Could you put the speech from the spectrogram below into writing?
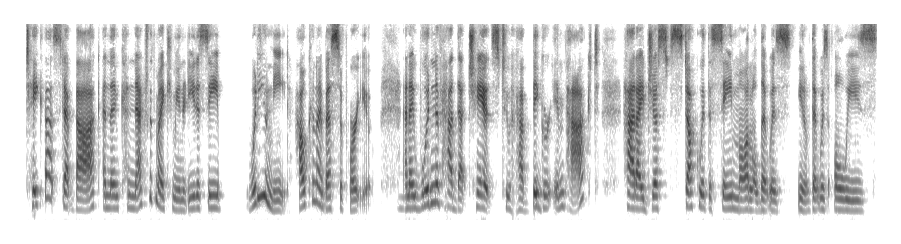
take that step back and then connect with my community to see what do you need? How can i best support you? Mm-hmm. and i wouldn't have had that chance to have bigger impact had i just stuck with the same model that was you know that was always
